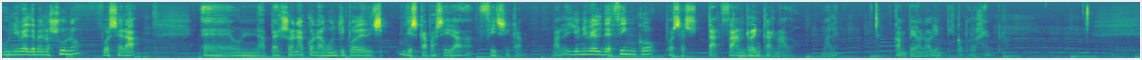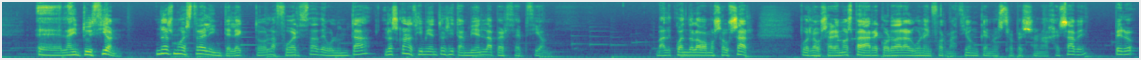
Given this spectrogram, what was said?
Un nivel de menos uno pues será eh, una persona con algún tipo de discapacidad física. ¿vale? Y un nivel de 5 pues es Tarzán reencarnado. ¿vale? Campeón olímpico, por ejemplo. Eh, la intuición nos muestra el intelecto, la fuerza de voluntad, los conocimientos y también la percepción. ¿Cuándo la vamos a usar? Pues la usaremos para recordar alguna información que nuestro personaje sabe, pero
